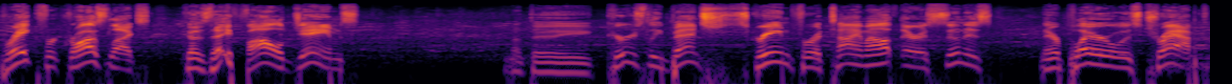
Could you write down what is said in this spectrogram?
Break for Croslex because they fouled James. But the Kearsley bench screamed for a timeout there as soon as their player was trapped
